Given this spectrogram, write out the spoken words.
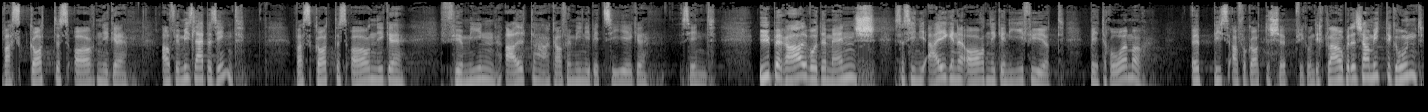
was Gottes Ordnungen auch für mein Leben sind. Was Gottes Ordnungen für meinen Alltag, auch für meine Beziehungen sind. Überall, wo der Mensch so seine eigenen Ordnungen einführt, bedrohen wir etwas von Gottes Schöpfung. Und ich glaube, das ist auch mit der Grund,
